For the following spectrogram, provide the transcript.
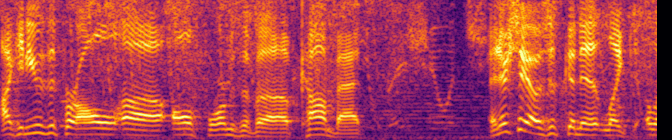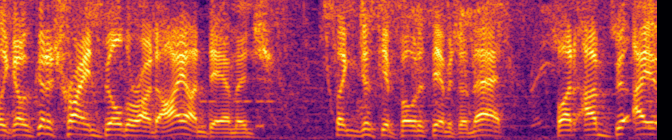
I can use it for all uh, all forms of, uh, of combat. Initially, I was just gonna like like I was gonna try and build around ion damage, so I can just get bonus damage on that. But I'm I,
